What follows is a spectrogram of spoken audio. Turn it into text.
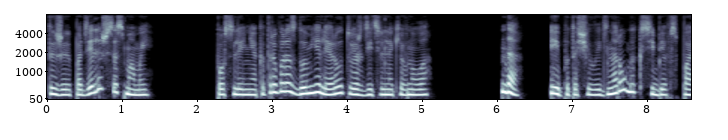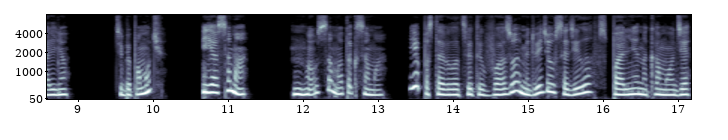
Ты же поделишься с мамой?» После некоторого раздумья Лера утвердительно кивнула. «Да», и потащила единорога к себе в спальню. «Тебе помочь?» «Я сама». «Ну, сама так сама». Я поставила цветы в вазу, а медведя усадила в спальне на комоде.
